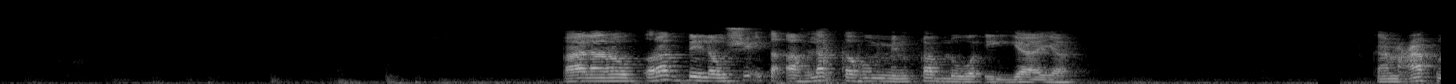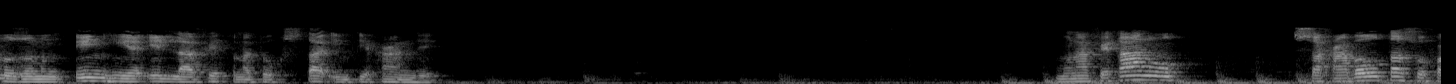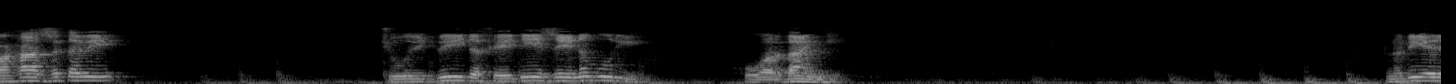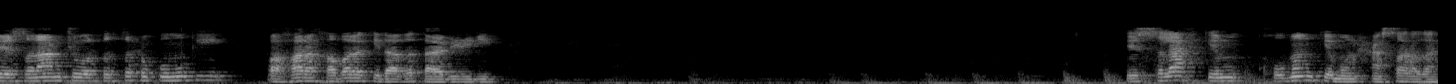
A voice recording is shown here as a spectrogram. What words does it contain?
قال رب لو شئت اهلكتهم من قبل وايايا كم عقل زمن ان هي الا فتنتك ستا امتحان دي منافقانو صحابه او تا صفحه زکوي چوي دوی د فیدی زی نګوري خو وردانګي نبی علیہ السلام چې ورته حکم کی په هره خبره کې د هغه تابع دي اصلاح کې خومن کې منحصر ده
